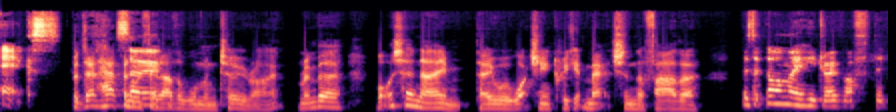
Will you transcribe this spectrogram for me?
ex. But that happened with that other woman too, right? Remember what was her name? They were watching a cricket match, and the father. Was it the one where he drove off the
